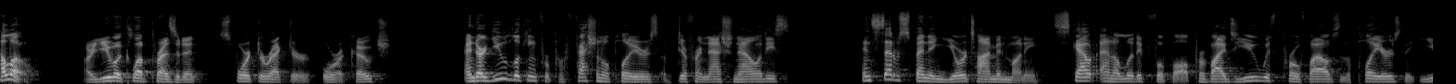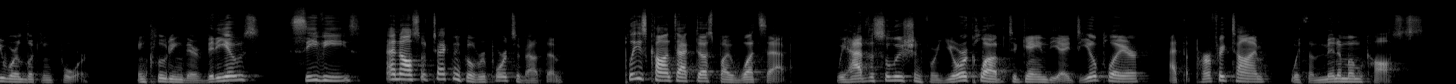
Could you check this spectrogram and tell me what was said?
Hello. Are you a club president, sport director, or a coach? And are you looking for professional players of different nationalities? Instead of spending your time and money, Scout Analytic Football provides you with profiles of the players that you are looking for, including their videos, CVs, and also technical reports about them. Please contact us by WhatsApp. We have the solution for your club to gain the ideal player at the perfect time with the minimum costs.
